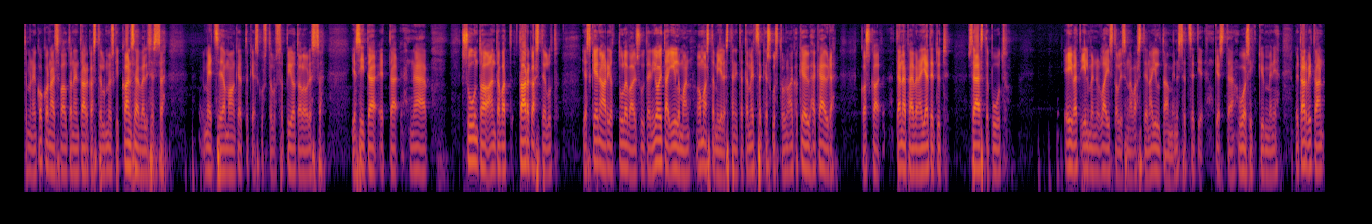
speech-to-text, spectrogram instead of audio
tämmöinen kokonaisvaltainen tarkastelu myöskin kansainvälisessä metsä- ja maankäyttökeskustelussa, biotaloudessa – ja sitä, että nämä suuntaa antavat tarkastelut ja skenaariot tulevaisuuteen, joita ilman omasta mielestäni tätä metsäkeskustelua on aika köyhä käydä, koska tänä päivänä jätetyt säästöpuut eivät ilmennyt lajistollisena vasteena iltaan mennessä, että se kestää vuosikymmeniä. Me tarvitaan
